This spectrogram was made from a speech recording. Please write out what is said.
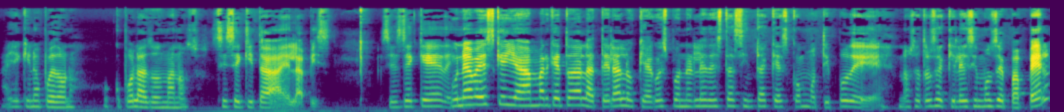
Ay, aquí no puedo, no. Ocupo las dos manos. Si se quita el lápiz. Así es de que una vez que ya marqué toda la tela, lo que hago es ponerle de esta cinta que es como tipo de, nosotros aquí le decimos de papel.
